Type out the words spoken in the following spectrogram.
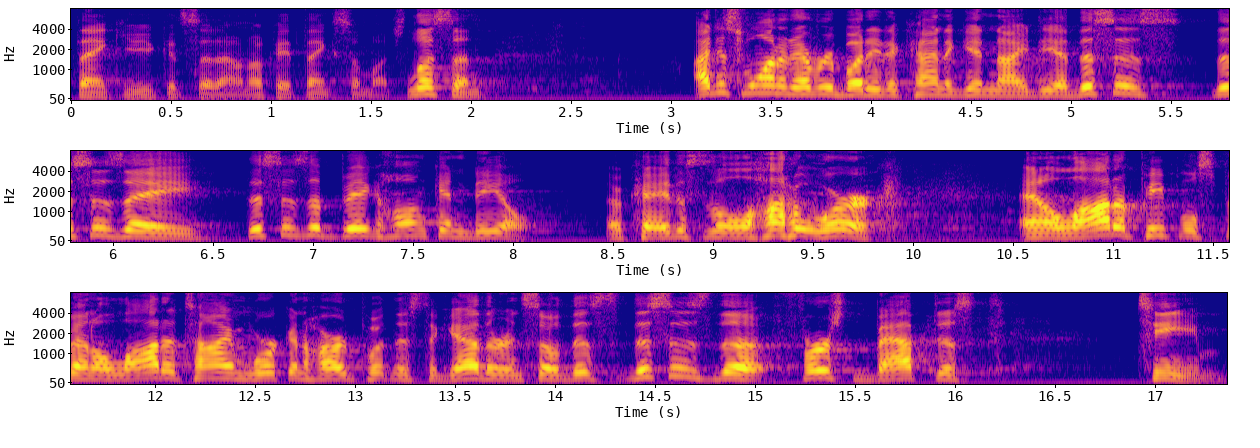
Thank you. You could sit down. Okay, thanks so much. Listen, I just wanted everybody to kind of get an idea. This is, this is, a, this is a big honking deal. Okay, this is a lot of work. And a lot of people spent a lot of time working hard putting this together. And so this, this is the First Baptist team,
